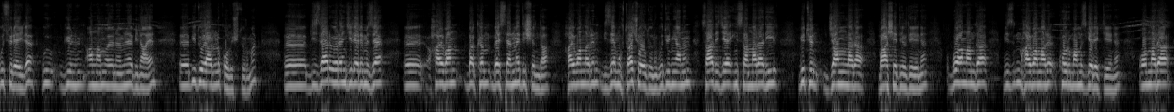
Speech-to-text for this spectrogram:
bu- süreyle bu günün anlamı ve önemine binaen e, bir duyarlılık oluşturmak. E, Bizler öğrencilerimize hayvan bakım, beslenme dışında hayvanların bize muhtaç olduğunu, bu dünyanın sadece insanlara değil, bütün canlılara bahşedildiğini, bu anlamda bizim hayvanları korumamız gerektiğini, onlara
